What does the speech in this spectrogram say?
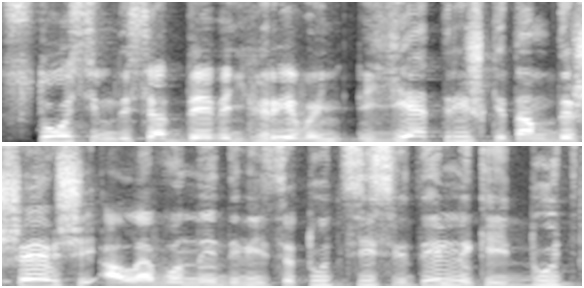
179 гривень. Є трішки там дешевші, але вони дивіться, тут ці світильники йдуть.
